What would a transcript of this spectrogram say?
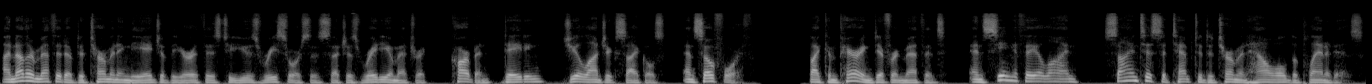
Another method of determining the age of the Earth is to use resources such as radiometric, carbon, dating, geologic cycles, and so forth. By comparing different methods, and seeing if they align, Scientists attempt to determine how old the planet is.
